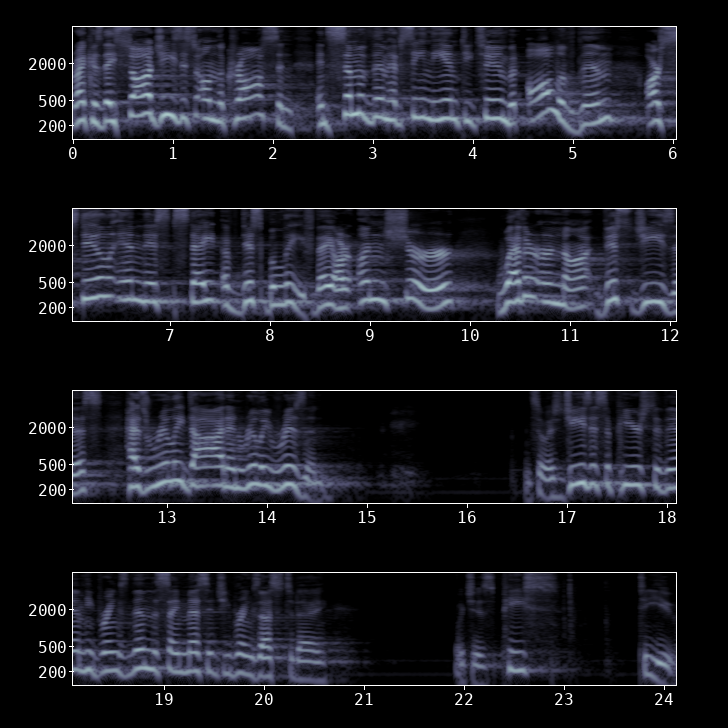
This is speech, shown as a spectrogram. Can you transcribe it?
Right? Because they saw Jesus on the cross, and, and some of them have seen the empty tomb, but all of them are still in this state of disbelief. They are unsure whether or not this Jesus has really died and really risen. And so, as Jesus appears to them, he brings them the same message he brings us today, which is peace to you.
